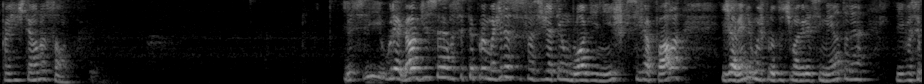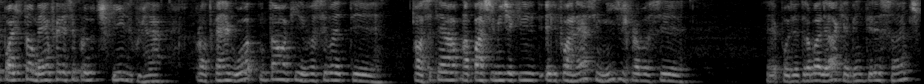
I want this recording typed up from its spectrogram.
para a gente ter uma noção. Esse, o legal disso é você ter. Imagina se você já tem um blog de nicho que você já fala e já vende alguns produtos de emagrecimento, né? E você pode também oferecer produtos físicos, né? Pronto, carregou. Então aqui você vai ter... Ó, você tem a, na parte de mídia aqui, ele fornece mídias para você é, poder trabalhar, que é bem interessante.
